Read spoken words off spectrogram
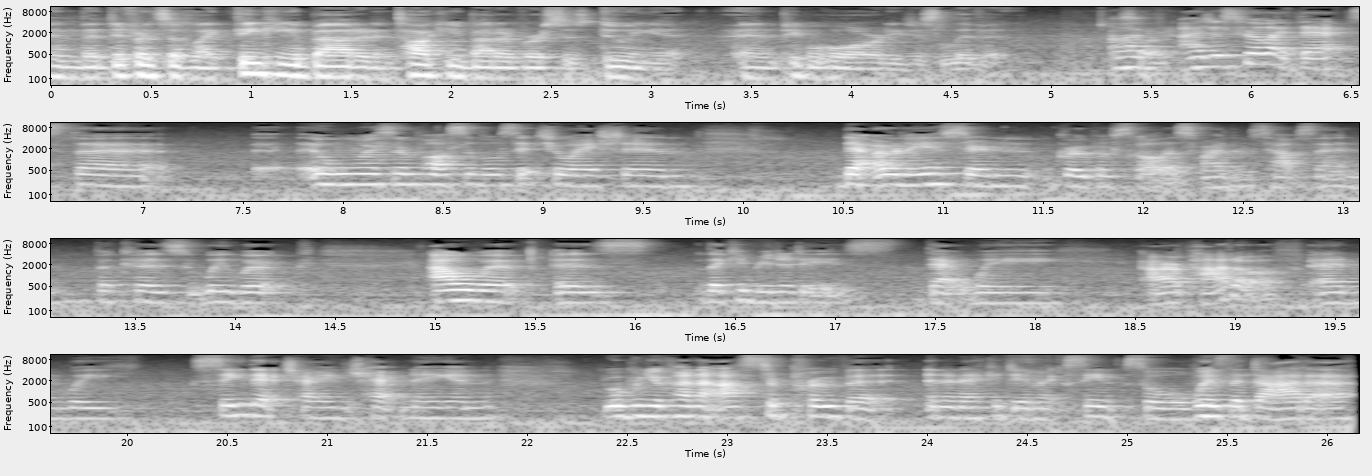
And the difference of like thinking about it and talking about it versus doing it and people who already just live it. Oh, I just feel like that's the uh, almost impossible situation that only a certain group of scholars find themselves in because we work our work is the communities that we are a part of and we see that change happening and when you're kind of asked to prove it in an academic sense or where's the data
